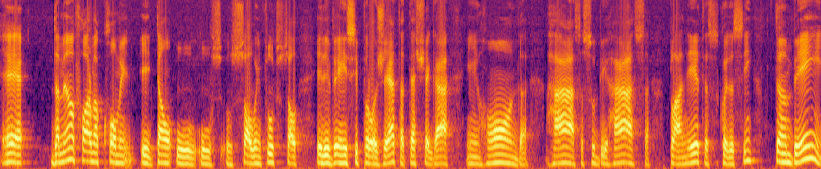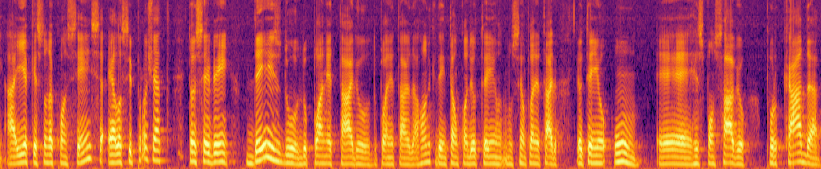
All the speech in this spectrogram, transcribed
é, da mesma forma como então o, o, o Sol, o influxo do Sol, ele vem e se projeta até chegar em ronda, raça, subraça, planeta, essas coisas assim, também aí a questão da consciência, ela se projeta. Então você vem desde o do planetário, do planetário da ronda, que então quando eu tenho no sistema planetário, eu tenho um é, responsável por cada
